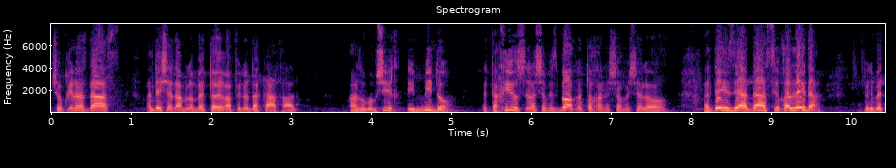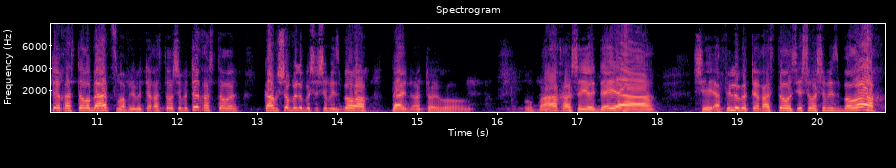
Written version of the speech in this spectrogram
שמבחינת דס, על ידי שאדם לומד תוירה אפילו דקה אחת, אז הוא ממשיך עם מידו את החיוס של השם מזבוח לתוך הנשמה שלו. על ידי זה הדס יוכל לידע. אפילו בתוך הסתורו בעצמו, אפילו בתוך הסתורו שבתוך הסתורו, גם שום מלובש השם מזבוח, דהיינו התוירו. ומאחר שיודע שאפילו בתוך הסתורו שיש שם השם מזבוח,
